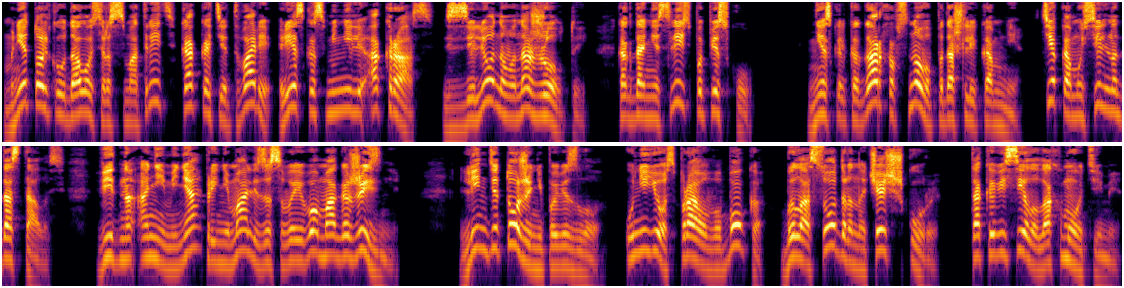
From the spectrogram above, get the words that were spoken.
Мне только удалось рассмотреть, как эти твари резко сменили окрас с зеленого на желтый, когда неслись по песку. Несколько гархов снова подошли ко мне, те, кому сильно досталось. Видно, они меня принимали за своего мага жизни. Линде тоже не повезло. У нее с правого бока была содрана часть шкуры. Так и висела лохмотьями.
